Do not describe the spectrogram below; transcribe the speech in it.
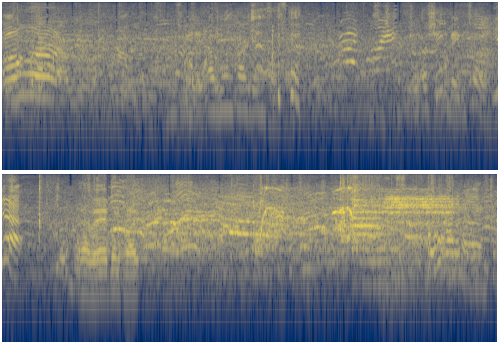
Oh, uh, Usually, oh, you're on Carl Green Plus, right? Mrs. Churchill. Oh, she had a baby too. yeah. Yeah, babe, what a fight. Kathleen Chiptree.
